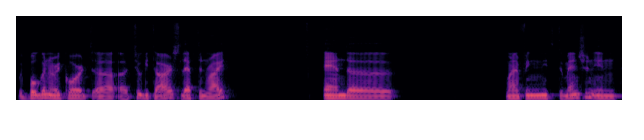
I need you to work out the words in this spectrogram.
We're both gonna record uh, uh, two guitars, left and right. And uh, one thing needs to mention in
